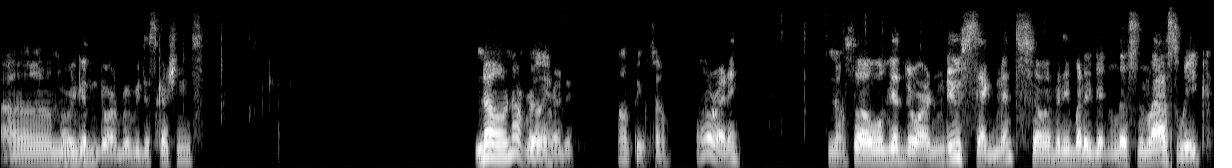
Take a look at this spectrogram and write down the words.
Um, Before we get into our movie discussions, no, not really. I don't think so. Alrighty. No. So we'll get to our new segment. So if anybody didn't listen last week,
